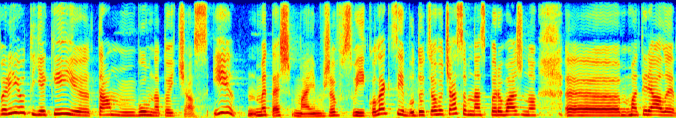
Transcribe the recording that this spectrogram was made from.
період, який там був на той час. І ми теж маємо вже в своїй колекції. Бо до цього часу в нас переважно матеріали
